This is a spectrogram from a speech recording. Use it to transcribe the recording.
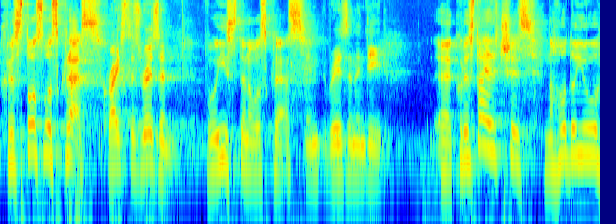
Христос воскрес! Christ is risen, Воістину воскрес! and risen indeed. Е, Користаючись нагодою,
